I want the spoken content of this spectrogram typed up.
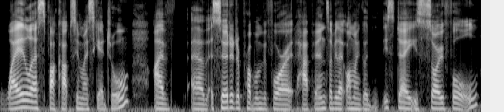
way less fuck ups in my schedule. I've uh, asserted a problem before it happens. I'll be like, oh my God, this day is so full.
